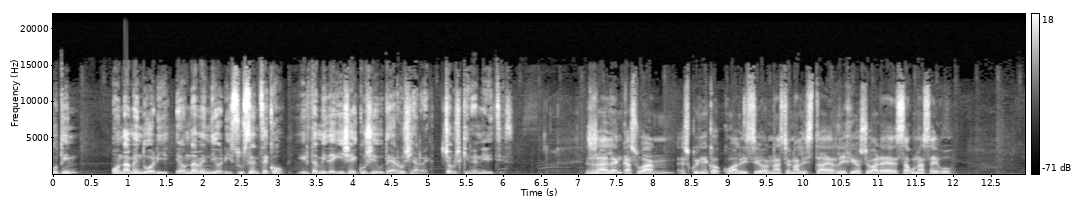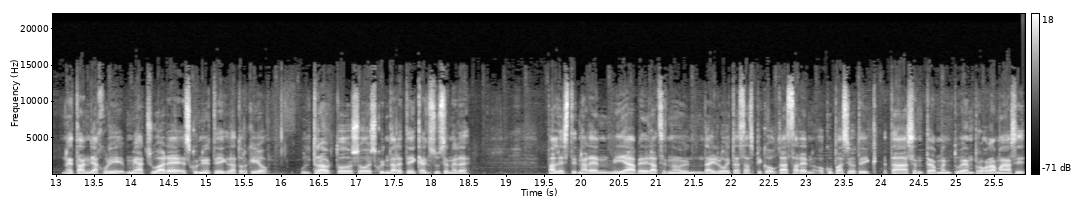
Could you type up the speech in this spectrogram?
Putin ondamendu hori, ondamendi hori zuzentzeko irtenbide gisa ikusi dute Errusiarrek, Chomskiren iritziz. Israelen kasuan, eskuineko koalizio nazionalista erligiosoare ezaguna zaigu. Netan jahuri mehatxuare eskuinetik datorkio, ultraortodoso eskuindaretik hain zuzen ere. Palestinaren mila bederatzen duen da zazpiko gazaren okupaziotik eta asentamentuen programa hasi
